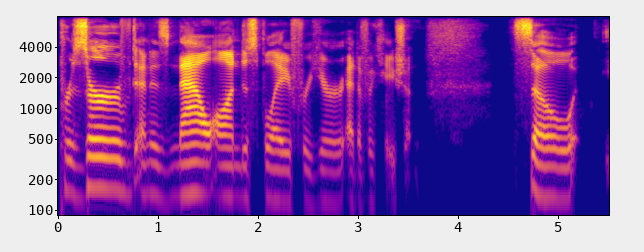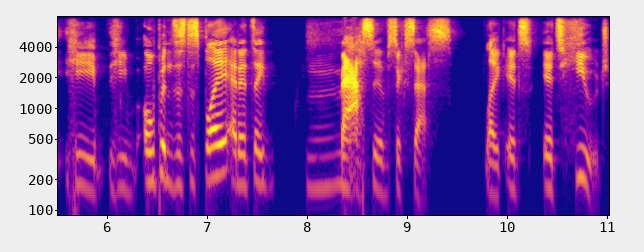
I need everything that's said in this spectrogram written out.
preserved and is now on display for your edification. So he he opens this display and it's a massive success. Like it's it's huge.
